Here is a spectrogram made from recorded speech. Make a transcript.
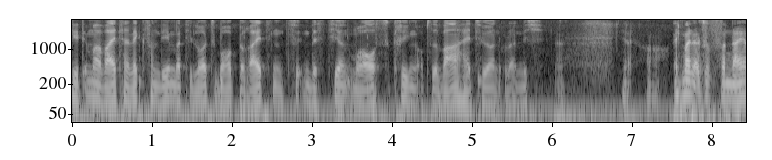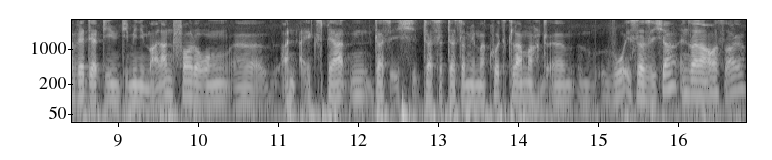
geht immer weiter weg von dem, was die Leute überhaupt bereit sind zu investieren, um rauszukriegen, ob sie Wahrheit hören oder nicht. Ne? Ja, ich meine, also von daher wird ja die, die Minimalanforderung äh, an Experten, dass ich, dass, dass er mir mal kurz klar macht, äh, wo ist er sicher in seiner Aussage?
